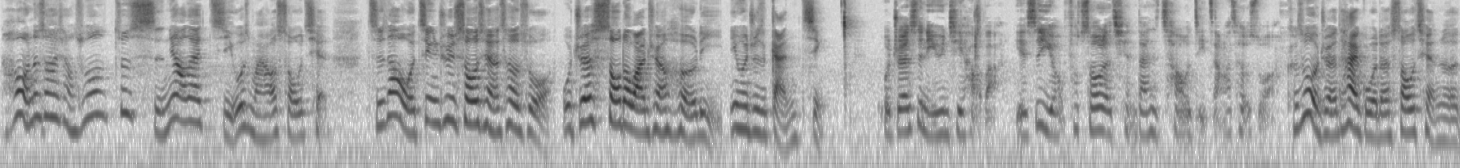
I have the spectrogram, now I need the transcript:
然后我那时候还想说，就是屎尿在挤，为什么还要收钱？直到我进去收钱的厕所，我觉得收的完全合理，因为就是干净。我觉得是你运气好吧，也是有收了钱，但是超级脏的厕所啊。可是我觉得泰国的收钱的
